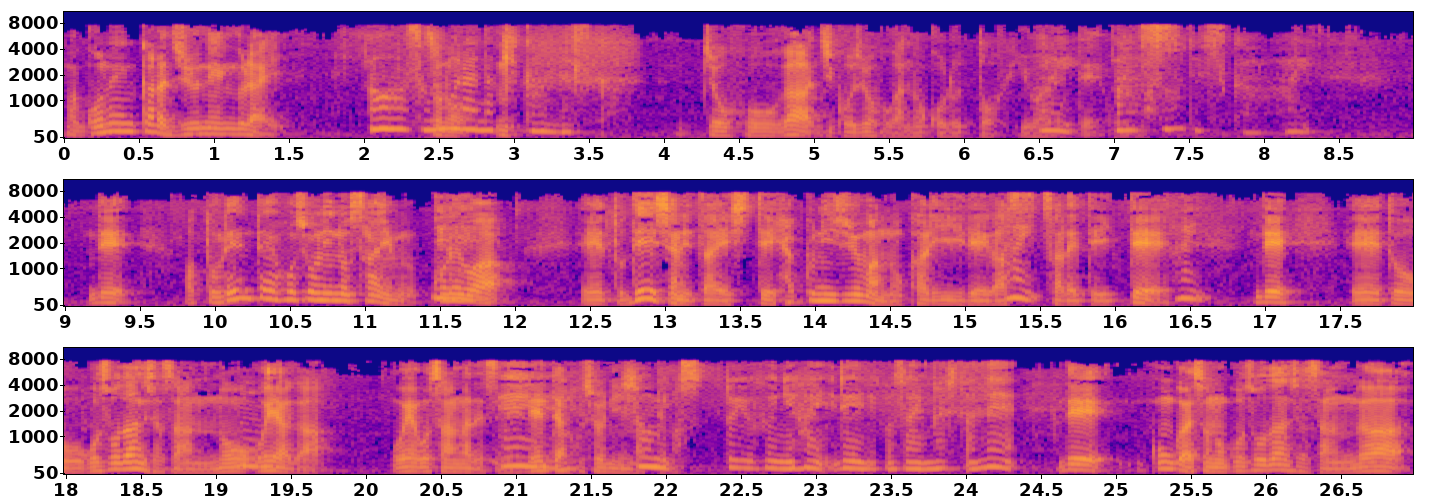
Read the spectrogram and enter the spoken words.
ー、まあ、5年から10年ぐらいあそのぐらいの期間ですか、うん、情報が自己情報が残ると言われております、はい、あそうですか。はい。であと連帯保証人の債務。これは、えー、えーと D 社に対して120万の借り入れがされていて、はい、で、えーと、ご相談者さんの親が、うん、親御さんがですね、連帯保証人になってます。というふうに、はい、例にございましたね。で、今回、そのご相談者さんが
